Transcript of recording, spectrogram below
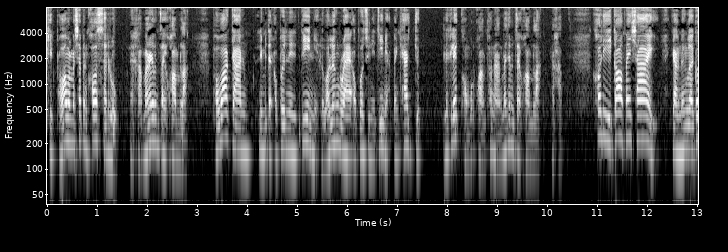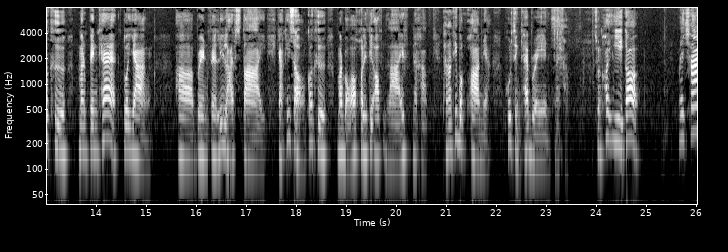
ผิดเพราะว่ามันไม่ใช่เป็นข้อสรุปนะครับไม่ได้เป็นใจความหลัก เพราะว่าการ limited opportunity เนี่ยหรือว่าเรื่อง rare opportunity เนี่ยเป็นแค่จุดเล็กๆ ของบทความเท่านั้นไม่ใช่เป็นใจความหลักนะครับ ข้อดีก็ไม่ใช่ อย่างหนึ่งเลยก็คือมันเป็นแค่ตัวอย่าง uh, brain friendly lifestyle อย่างที่สองก็คือมันบอกว่า quality of life นะครับทั้งที่บทความเนี่ย พูดถึงแค่ brain นะครับส่วนข้อ E ก็ไม่ใช่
